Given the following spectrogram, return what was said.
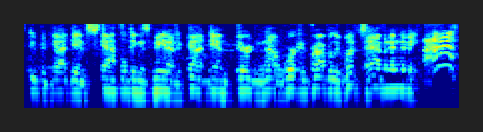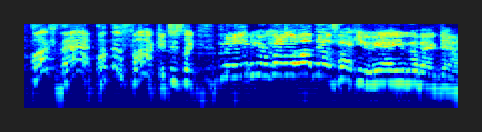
stupid goddamn scaffolding is made out of goddamn dirt and not working properly. What's happening to me? Ah, fuck that! What the fuck? It's just like, maybe you're gonna go up now, fuck you! Yeah, you go back down.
